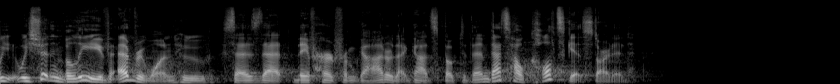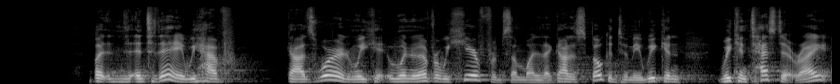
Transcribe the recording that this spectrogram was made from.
We, we shouldn't believe everyone who says that they've heard from God or that God spoke to them. That's how cults get started. But in today we have God's word, and we can, whenever we hear from somebody that God has spoken to me, we can, we can test it, right?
